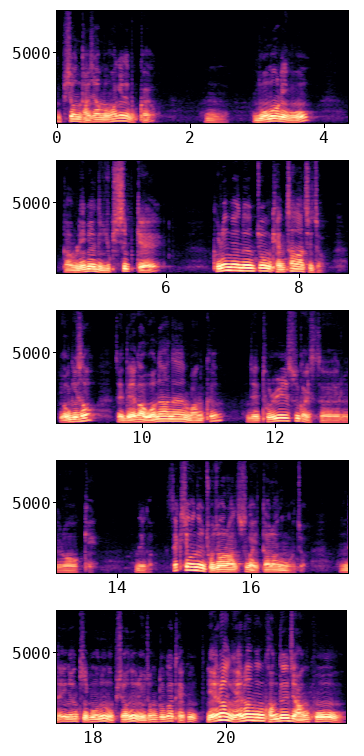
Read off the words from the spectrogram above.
옵션 다시 한번 확인해 볼까요? 음. normal이고 다음 rebuild 60개 그러면은 좀 괜찮아지죠. 여기서 내가 원하는 만큼 이제 돌릴 수가 있어요. 이렇게 내가 섹션을 조절할 수가 있다라는 거죠. 근데 그냥 기본은 옵션은 이 정도가 되고 얘랑 얘랑은 건들지 않고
